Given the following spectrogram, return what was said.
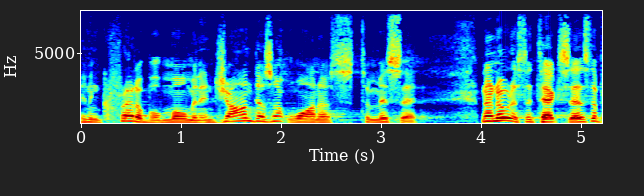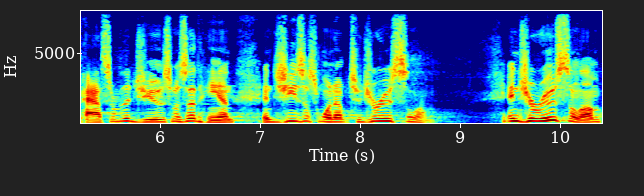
an incredible moment, and John doesn't want us to miss it. Now, notice the text says the Passover of the Jews was at hand, and Jesus went up to Jerusalem. In Jerusalem,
